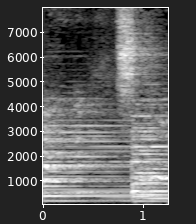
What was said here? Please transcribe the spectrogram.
So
